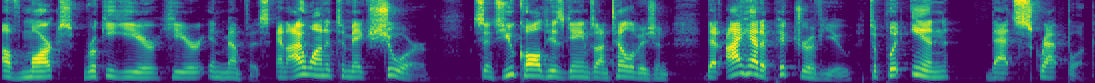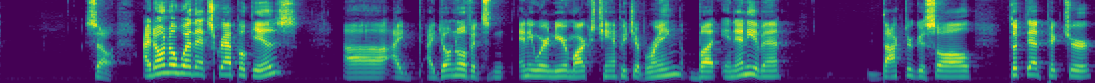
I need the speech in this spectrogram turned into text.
of Marc's rookie year here in Memphis. And I wanted to make sure, since you called his games on television, that I had a picture of you to put in that scrapbook. So I don't know where that scrapbook is. Uh, I, I don't know if it's anywhere near Marc's championship ring, but in any event, Dr. Gasol took that picture,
